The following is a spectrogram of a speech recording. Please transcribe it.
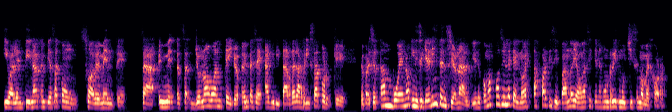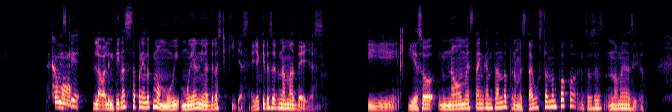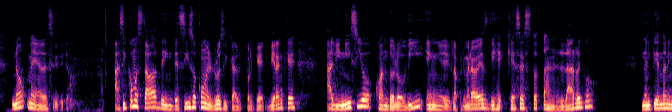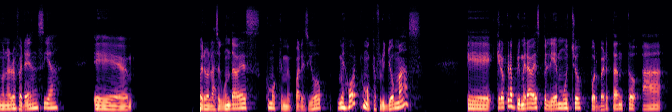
y Valentina empieza con suavemente. O sea, yo no aguanté, yo empecé a gritar de la risa porque me pareció tan bueno y ni siquiera era intencional. Y dije, ¿cómo es posible que no estás participando y aún así tienes un ritmo muchísimo mejor? Es como... Es que la Valentina se está poniendo como muy, muy al nivel de las chiquillas. Ella quiere ser una más de ellas. Y, eso no me está encantando, pero me está gustando un poco, entonces no me he decidido. No me he decidido. Así como estaba de indeciso con el Rusical, porque vieran que al inicio, cuando lo vi en eh, la primera vez, dije, ¿qué es esto tan largo? No entiendo ninguna referencia. Eh, pero la segunda vez como que me pareció mejor, como que fluyó más. Eh, creo que la primera vez peleé mucho por ver tanto a,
